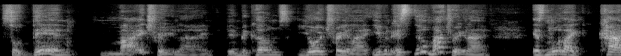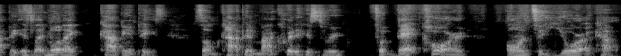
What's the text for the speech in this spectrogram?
So then my trade line then becomes your trade line. Even it's still my trade line. It's more like copy, it's like more like copy and paste. So I'm copying my credit history for that card onto your account,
